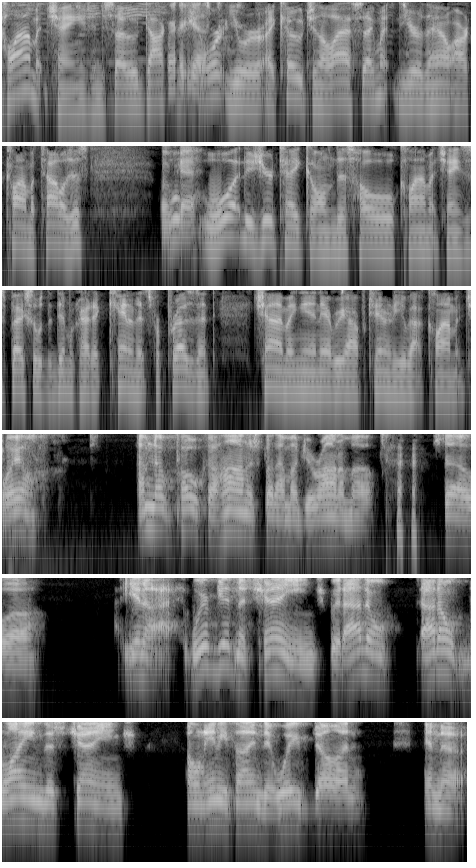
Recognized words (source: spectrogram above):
climate change. And so, Dr. Short, you were a coach in the last segment. You're now our climatologist. Okay. Wh- what is your take on this whole climate change, especially with the Democratic candidates for president chiming in every opportunity about climate change? Well, I'm no Pocahontas, but I'm a Geronimo. so, uh, you know, we're getting a change, but I don't, I don't blame this change on anything that we've done in the,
